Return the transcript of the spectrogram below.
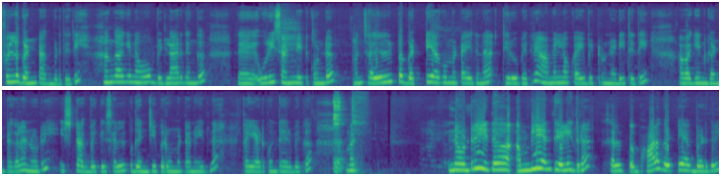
ಫುಲ್ ಗಂಟಾಗ್ಬಿಡ್ತೈತಿ ಹಾಗಾಗಿ ನಾವು ಬಿಡ್ಲಾರ್ದಂಗೆ ಉರಿ ಸಣ್ಣ ಇಟ್ಕೊಂಡು ಒಂದು ಸ್ವಲ್ಪ ಗಟ್ಟಿ ಆಗೋ ಮಟ್ಟ ಇದನ್ನು ತಿರುಗಬೇಕ್ರಿ. ಆಮೇಲೆ ನಾವು ಕೈ ಬಿಟ್ಟರು ನಡೀತೈತಿ. ಅವಾಗೇನು ಗಂಟಾಗಲ್ಲ ನೋಡಿರಿ. ಇಷ್ಟ ಆಗಬೇಕು. ಸ್ವಲ್ಪ ಗಂಜಿ ಬರೋ ಮಟನೂ ಇದನ್ನ ಕೈ ಆಡ್ಕೊತ ಇರಬೇಕು. ಮತ್ತು ನೋಡ್ರಿ, ಇದು ಅಂಬ್ಲಿ ಅಂತ ಹೇಳಿದ್ರೆ ಸ್ವಲ್ಪ ಭಾಳ ಗಟ್ಟಿ ಆಗ್ಬಾರ್ದ್ರಿ.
